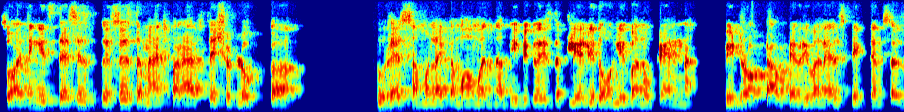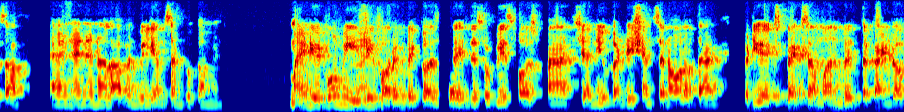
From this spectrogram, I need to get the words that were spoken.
So I think it's this is this is the match. Perhaps they should look to rest someone like a Mohammad Nabi because he's the, clearly the only one who can be dropped out. Everyone else pick themselves up and, and, and allow and Williamson to come in. Mind you, it won't be easy right. for him because uh, this would be his first match, uh, new conditions, and all of that. But you expect someone with the kind of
